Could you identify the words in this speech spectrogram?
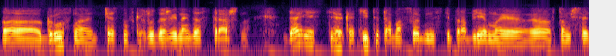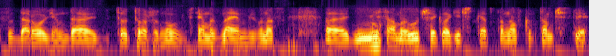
э, грустно, честно скажу, даже иногда страшно. Да, есть э, какие-то там особенности, проблемы, э, в том числе со здоровьем, да, то тоже, ну, все мы знаем, у нас э, не самая лучшая экологическая обстановка в том числе.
